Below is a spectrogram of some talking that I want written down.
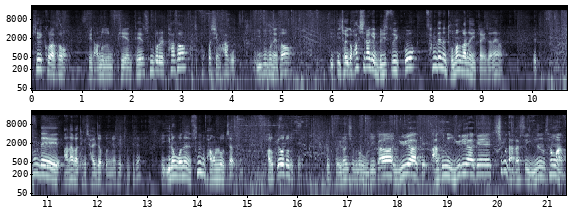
키리코라서 저희 나노둠피한테 순보를 타서 같이 포커싱하고 이 부분에서 이- 이 저희가 확실하게 밀수 있고 상대는 도망가는 입장이잖아요 상대 아나가 되게 잘 지었거든요 저희 둠피를 이런 거는 순부 방울로 진짜 바로 깨워줘도 돼요 그렇죠. 이런 식으로 우리가 유리하게, 아군이 유리하게 치고 나갈 수 있는 상황.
